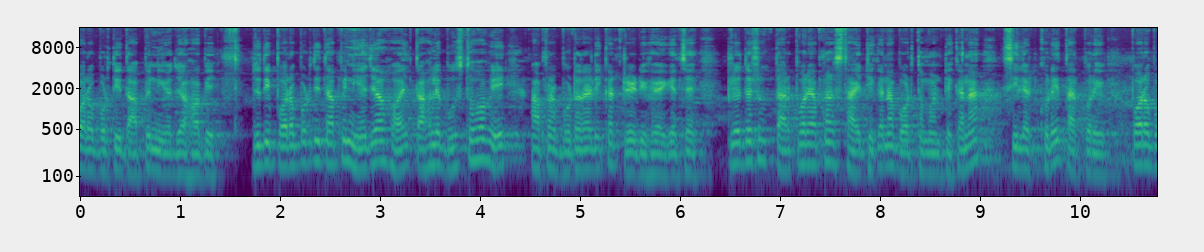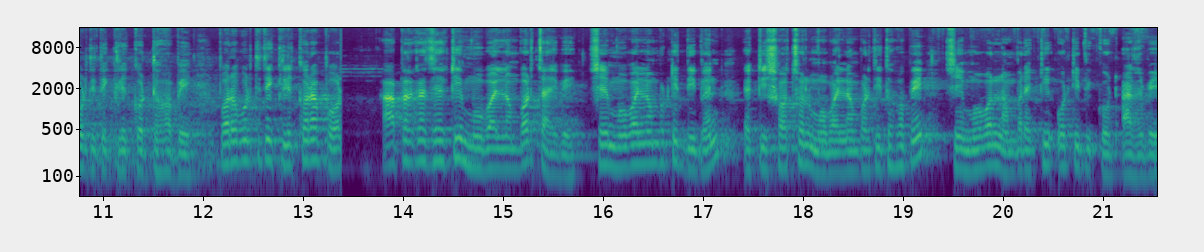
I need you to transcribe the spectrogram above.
পরবর্তী ধাপে নিয়ে যাওয়া হবে। যদি পরবর্তী ধাপে নিয়ে যাওয়া হয়, তাহলে বুঝতে হবে আপনার ভোটার আইডি কার্ড রেডি হয়ে গেছে। প্রিয় দর্শক, তারপরে আপনার স্থায়ী ঠিকানা, বর্তমান ঠিকানা সিলেক্ট করে তারপরে পরবর্তীতে ক্লিক করতে হবে। পরবর্তীতে ক্লিক করার পর আপনার কাছে একটি মোবাইল নম্বর চাইবে। সেই মোবাইল নম্বরটি দিবেন, একটি সচল মোবাইল নম্বর দিতে হবে, সেই মোবাইল নাম্বার একটি ওটিপি কোড আসবে।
